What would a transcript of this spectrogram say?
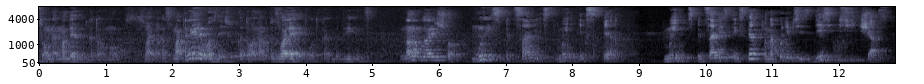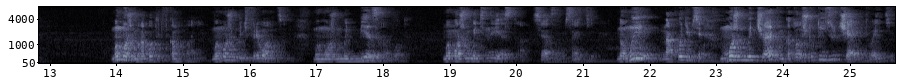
коммуникационная модель, которую мы вот с вами рассмотрели вот здесь, вот, которая нам позволяет вот как бы двигаться, она нам говорит, что мы специалист, мы эксперт. Мы специалист и эксперт, мы находимся здесь и сейчас. Мы можем работать в компании, мы можем быть фрилансером, мы можем быть без работы, мы можем быть инвестором, связанным с IT. Но мы находимся, можем быть человеком, который что-то изучает в IT.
